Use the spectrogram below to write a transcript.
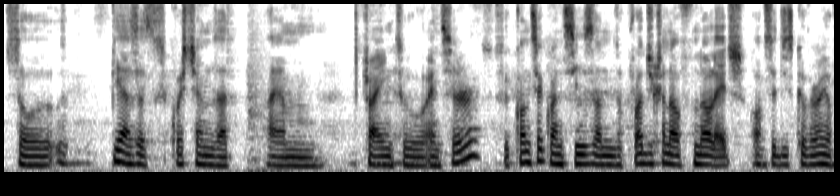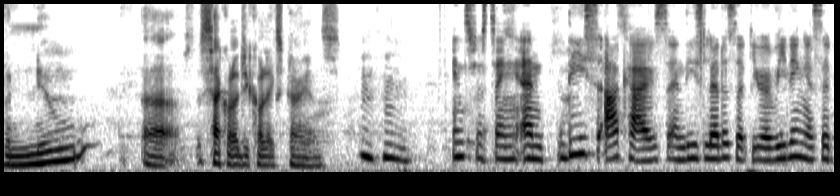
So yeah, that's a question that I am trying to answer. The consequences and the production of knowledge of the discovery of a new uh, psychological experience. Mm-hmm. Interesting. And these archives and these letters that you are reading, is it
